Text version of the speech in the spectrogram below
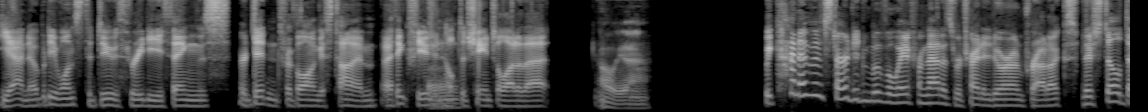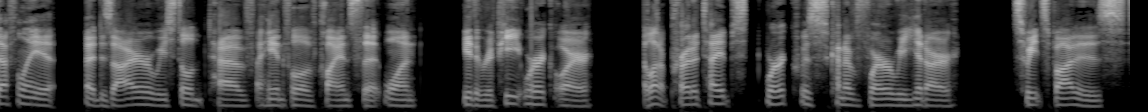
yeah, nobody wants to do 3D things or didn't for the longest time. I think Fusion helped oh. to change a lot of that. oh yeah, We kind of have started to move away from that as we're trying to do our own products. There's still definitely a desire. We still have a handful of clients that want either repeat work or a lot of prototypes work was kind of where we hit our sweet spot is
